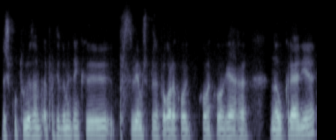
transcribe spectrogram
das culturas a partir do momento em que percebemos, por exemplo, agora com a, com a guerra na Ucrânia,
